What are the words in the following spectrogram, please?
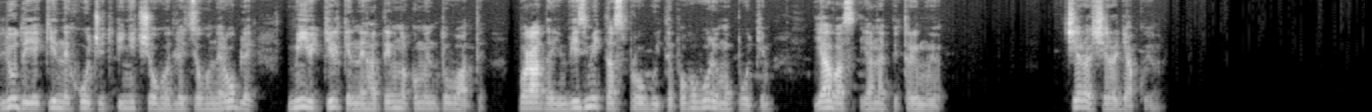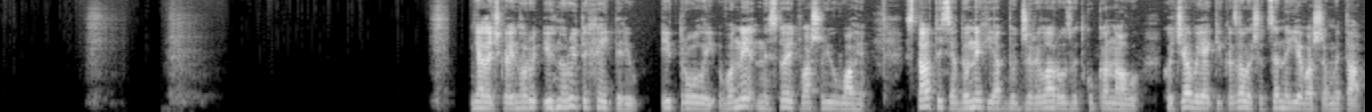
Люди, які не хочуть і нічого для цього не роблять, вміють тільки негативно коментувати. Порада їм візьміть та спробуйте, поговоримо потім. Я вас, Яна, підтримую. Щиро, щиро дякую. Яночка, ігноруйте хейтерів і тролей. Вони не стоять вашої уваги. Ставтеся до них як до джерела розвитку каналу. Хоча ви, як і казали, що це не є ваша мета.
